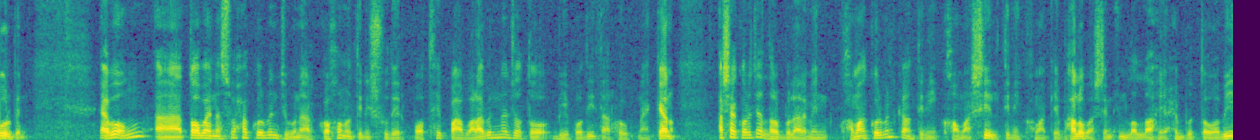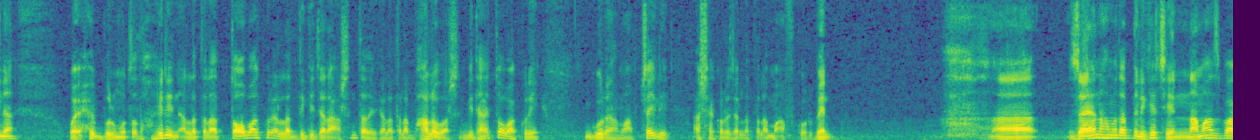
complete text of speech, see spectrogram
করবেন। এবং তবায় না সোহা করবেন, জীবনে আর কখনো তিনি সুদের পথে পা বাড়াবেন না, যত বিপদই তার হোক না কেন। আশা করে যে আল্লাহ রব্বুল আলমিন ক্ষমা করবেন, কারণ তিনি ক্ষমাশীল, তিনি ক্ষমাকে ভালোবাসেন। ইল্লাহ হেব্বুত তওয়াবিনা ও হেব্বুল মোতাহিরিন আল্লাহ তালা তবা করে আল্লাহর দিকে যারা আসেন, তাদেরকে আল্লাহ তালা ভালোবাসেন। বিধায় তবা করে গুনাহ মাফ চাইলে আশা করে যে আল্লাহ তালা মাফ করবেন। জায়ান আহমদ আপনি লিখেছেন, নামাজ বা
